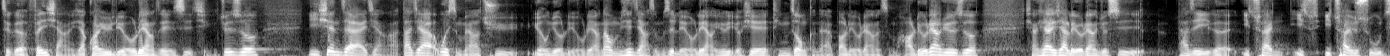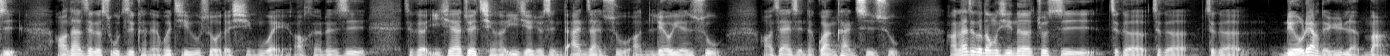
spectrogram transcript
这个分享一下关于流量这件事情。就是说，以现在来讲啊，大家为什么要去拥有流量？那我们先讲什么是流量，因为有些听众可能还不知道流量是什么。好，流量就是说，想象一下，流量就是。它是一个一串一一串数字哦，那这个数字可能会记录所有的行为哦，可能是这个以现在最浅而易见就是你的按赞数啊，你留言数哦，再来是你的观看次数好，那这个东西呢，就是这个这个这个流量等于人嘛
